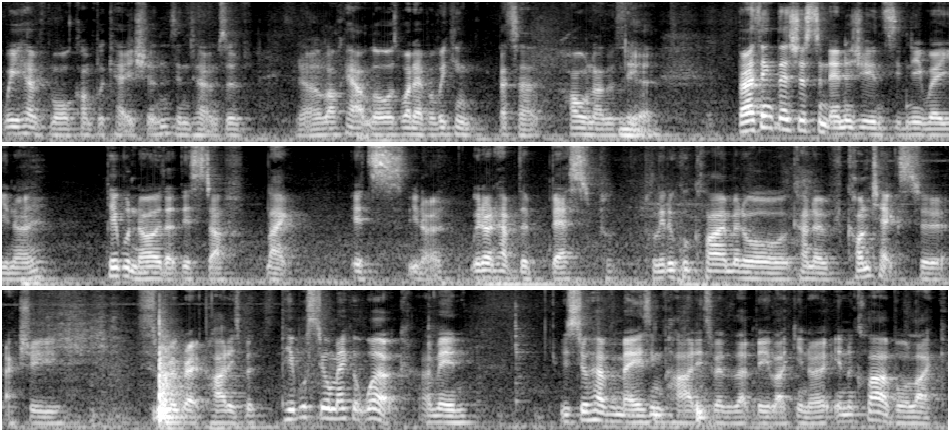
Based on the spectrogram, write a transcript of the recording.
we have more complications in terms of, you know, lockout laws, whatever. We can. That's a whole nother thing. Yeah. But I think there's just an energy in Sydney where you know, people know that this stuff like it's you know we don't have the best p- political climate or kind of context to actually throw great parties, but people still make it work. I mean, you still have amazing parties, whether that be like you know in a club or like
